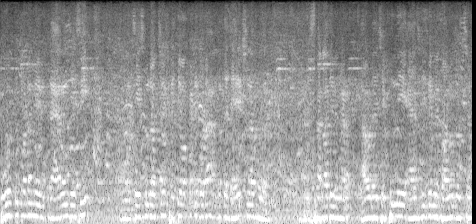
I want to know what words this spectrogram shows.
బోర్డు కూడా మేము ఇక్కడ అరేంజ్ చేసి చేసుకుంటూ వచ్చాం. ప్రతి ఒక్కటి కూడా అంత డైరెక్షన్ ఆఫ్ సరళాదేవి మేడం ఆవిడ చెప్పింది యాజ్గా మేము ఫాలో అవుతూ వచ్చాం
